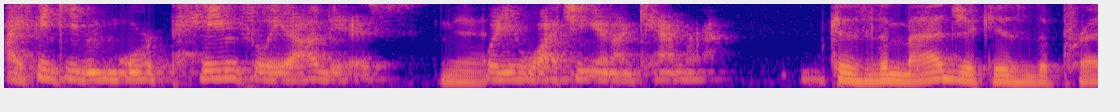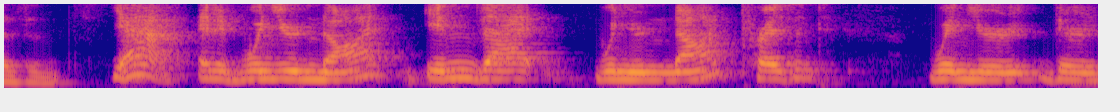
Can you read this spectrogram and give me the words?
I think, even more painfully obvious Yeah. when you're watching it on camera. Because the magic is the presence. Yeah, and if, when you're not in that, when you're not present, when you're there,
